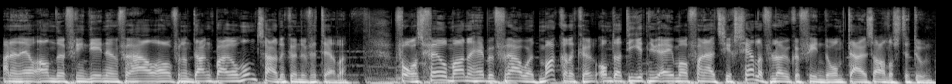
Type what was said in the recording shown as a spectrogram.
aan een heel andere vriendin een verhaal over een dankbare hond zouden kunnen vertellen. Volgens veel mannen hebben vrouwen het makkelijker omdat die het nu eenmaal vanuit zichzelf leuker vinden om thuis alles te doen.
